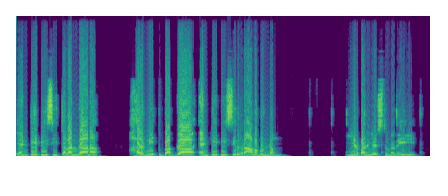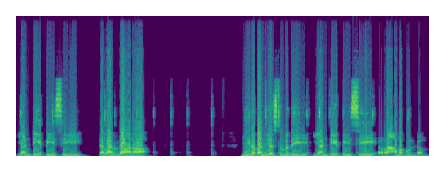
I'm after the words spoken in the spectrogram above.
ఎన్టీపీసీ తెలంగాణ హర్మిత్ బగ్గా ఎన్టీపీసీ రామగుండం. ఈయన పనిచేస్తున్నది ఎన్టీపీసీ తెలంగాణ. ఈయన పనిచేస్తున్నది ఎన్టీపీసీ రామగుండం.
